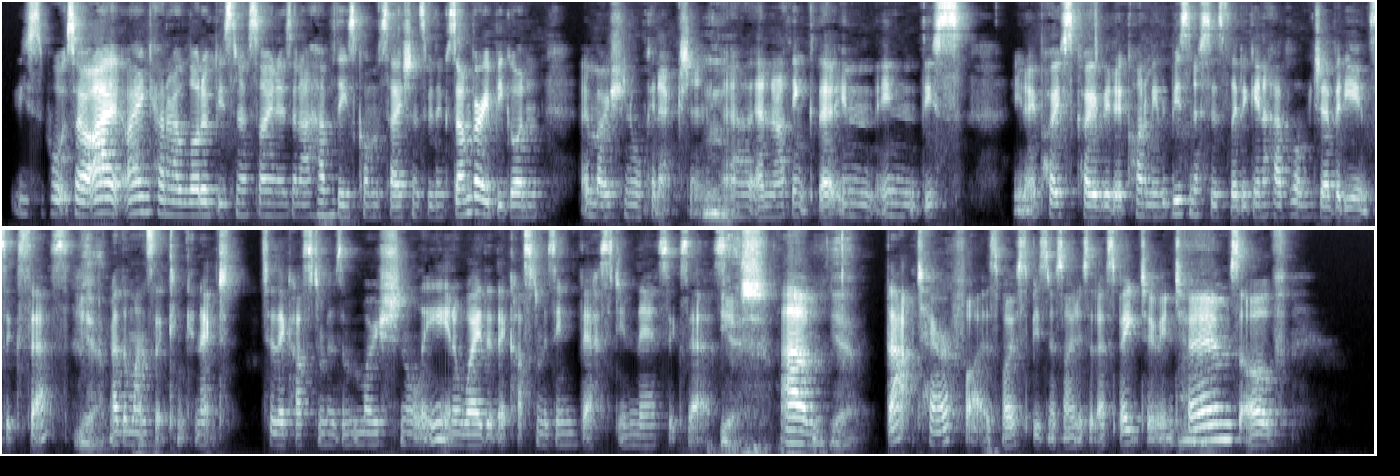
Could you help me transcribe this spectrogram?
you support? So I, I encounter a lot of business owners and I have these conversations with them because I'm very big on emotional connection. Mm. Uh, and I think that in, in this, you know, post COVID economy, the businesses that are going to have longevity and success Yeah. are the ones that can connect to their customers emotionally in a way that their customers invest in their success. Yes. Um, Yeah. that terrifies most business owners that I speak to in Mm. terms of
